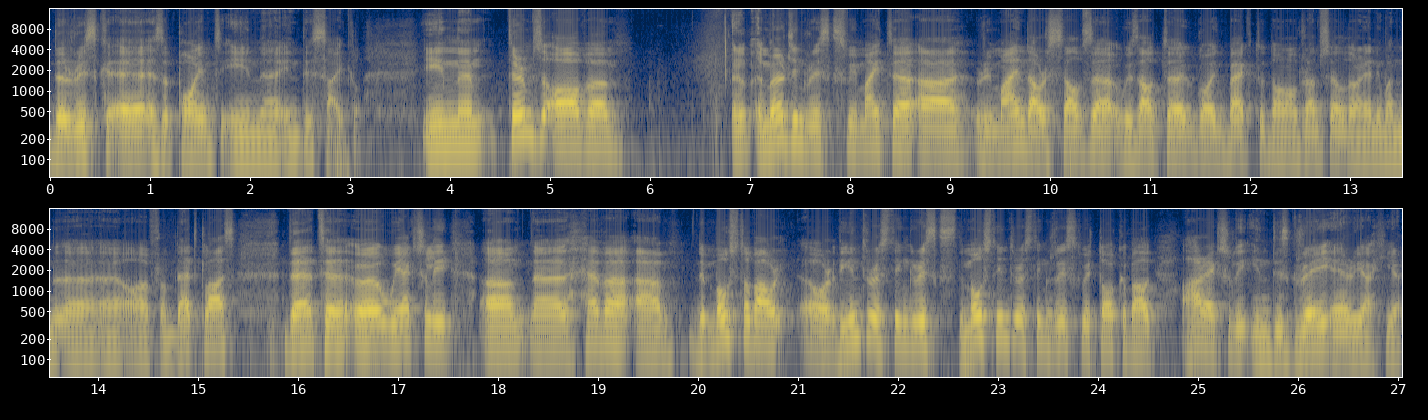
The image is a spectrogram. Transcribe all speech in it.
the risk as a point in, in this cycle. In um, terms of um, emerging risks, we might uh, uh, remind ourselves uh, without going back to Donald Rumsfeld or anyone from that class, that we actually um, have a, um, the most of our, or the interesting risks, the most interesting risks we talk about are actually in this gray area here,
